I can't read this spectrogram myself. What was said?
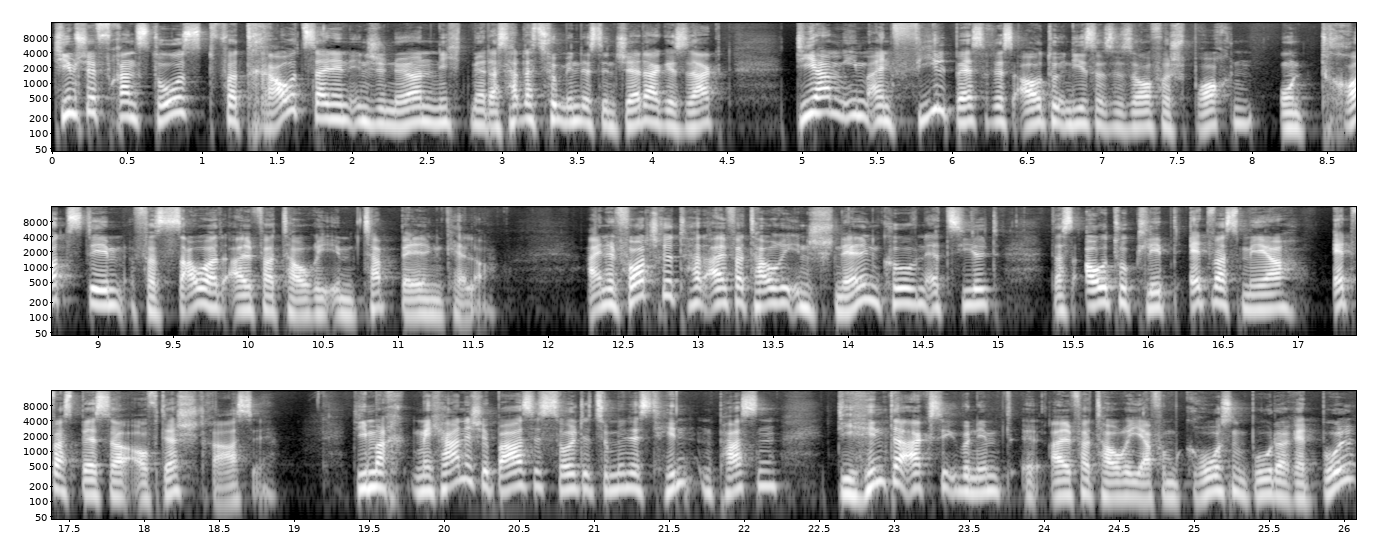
Teamchef Franz Toast vertraut seinen Ingenieuren nicht mehr, das hat er zumindest in Jeddah gesagt. Die haben ihm ein viel besseres Auto in dieser Saison versprochen und trotzdem versauert Alpha Tauri im Tabellenkeller. Einen Fortschritt hat Alpha Tauri in schnellen Kurven erzielt, das Auto klebt etwas mehr, etwas besser auf der Straße. Die mechanische Basis sollte zumindest hinten passen. Die Hinterachse übernimmt äh, Alpha Tauri ja vom großen Bruder Red Bull.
